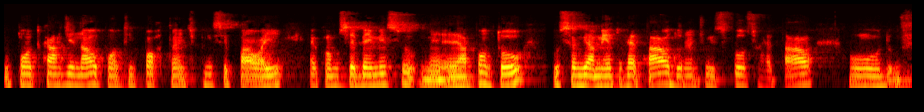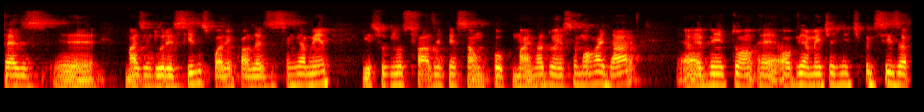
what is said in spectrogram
o ponto cardinal, o ponto importante, principal aí, é como você bem é, apontou, o sangramento retal durante o esforço retal, o, fezes é, mais endurecidas podem causar esse sangramento, isso nos fazem pensar um pouco mais na doença hemorroidária. É, eventual, é, obviamente, a gente precisa,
